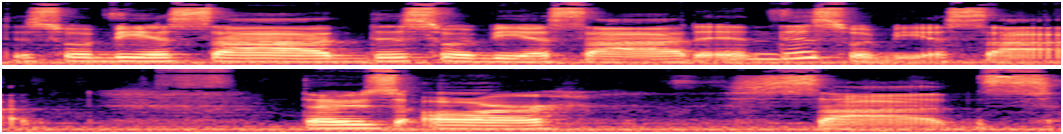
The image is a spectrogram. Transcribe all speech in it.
this would be a side, this would be a side, and this would be a side. Those are sides.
